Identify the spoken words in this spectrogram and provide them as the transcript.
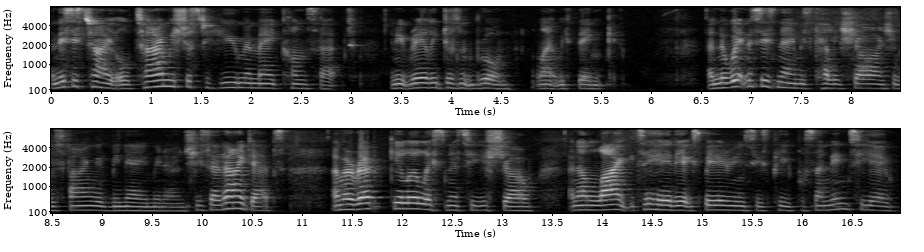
And this is titled Time is Just a Human Made Concept, and it really doesn't run like we think. And the witness's name is Kelly Shaw, and she was fine with me naming her. And she said, Hi, Debs. I'm a regular listener to your show, and I like to hear the experiences people send in to you.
